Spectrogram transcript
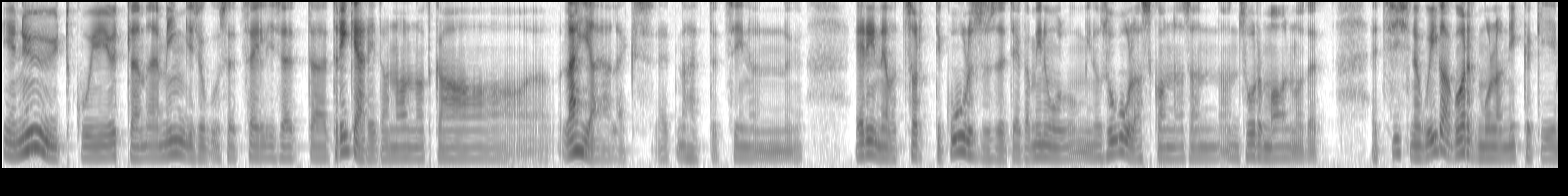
ja nüüd, kui ütleme, mingisugused sellised äh, trigger'id on olnud ka lähiajal, eks, et noh, et, et siin on erinevat sorti kuulsused ja ka minu, minu sugulaskonnas on, on surma olnud, et, et siis nagu iga kord mul on ikkagi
